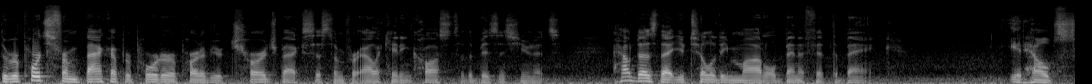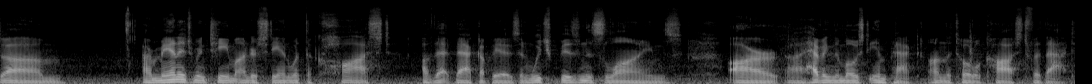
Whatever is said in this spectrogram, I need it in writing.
The reports from Backup Reporter are part of your chargeback system for allocating costs to the business units. How does that utility model benefit the bank? It helps um, our management team understand what the cost of that backup is and which business lines are uh, having the most impact on the total cost for that.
